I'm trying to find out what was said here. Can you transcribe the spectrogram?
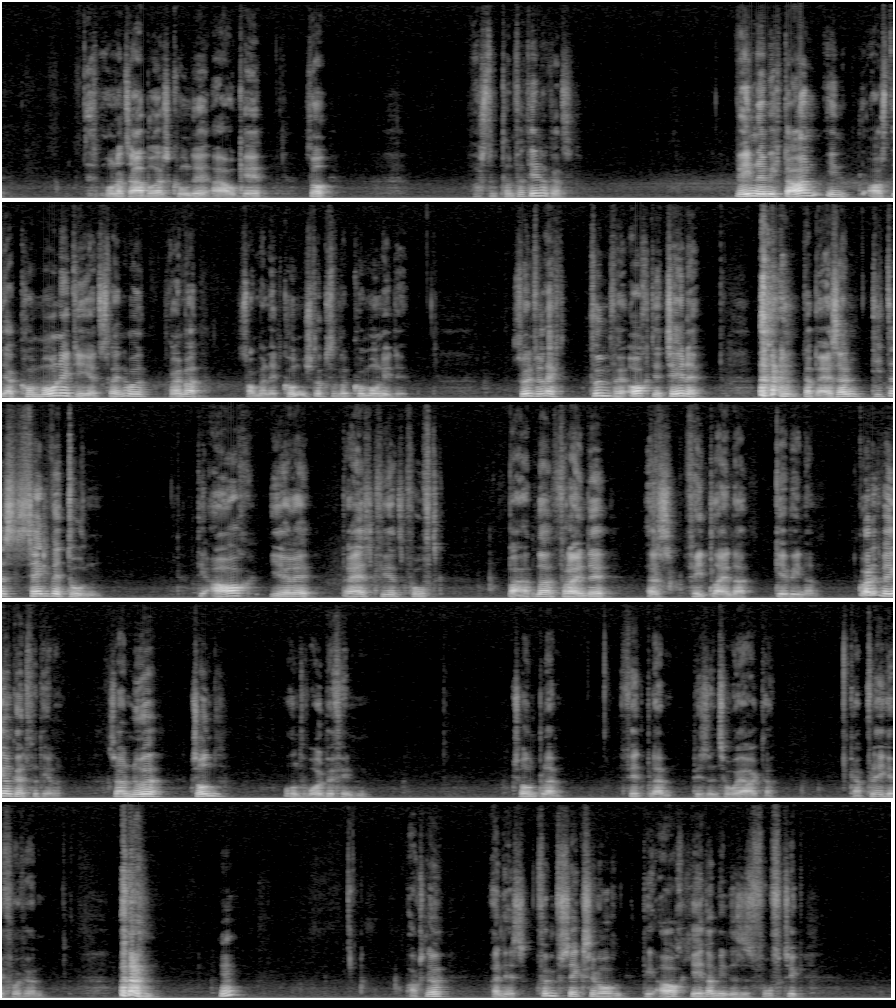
das Monatsabo als Kunde, auch okay. So, was du dann verdienen kannst. Wenn nämlich dann in, aus der Community jetzt, drin wir, wir, sagen wir nicht Kundenstock, sondern Community, sollen vielleicht fünf, acht, zehn dabei sein, die dasselbe tun. Die auch ihre 30, 40, 50 Partner, Freunde als Fitliner gewinnen. Gar nicht wegen Geld verdienen, sondern nur gesund und Wohlbefinden. Gesund bleiben, fit bleiben bis ins hohe Alter. Keine Pflege vorhören. hm? Brauchst nur, das 5, 6 Wochen, die auch jeder mindestens 50,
